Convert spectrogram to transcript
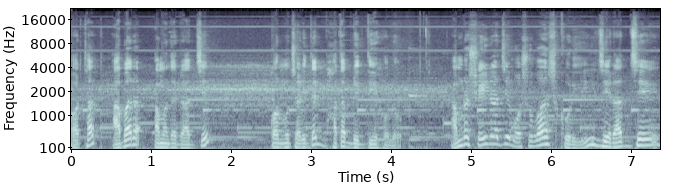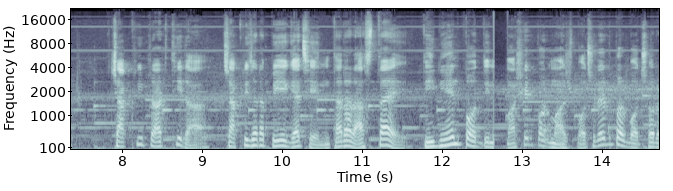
অর্থাৎ আবার আমাদের রাজ্যে কর্মচারীদের ভাতা বৃদ্ধি হলো। আমরা সেই রাজ্যে বসবাস করি যে রাজ্যে চাকরি প্রার্থীরা চাকরি যারা পেয়ে গেছেন, তারা রাস্তায় দিনের পর দিন, মাসের পর মাস, বছরের পর বছর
